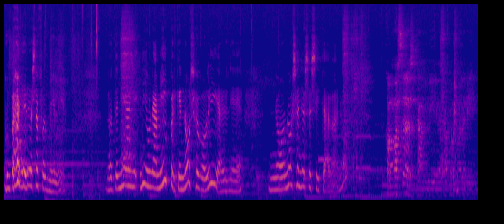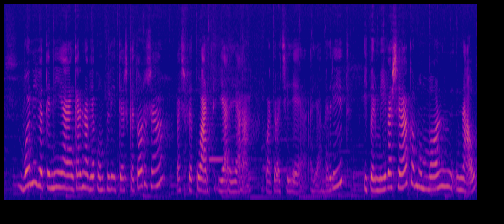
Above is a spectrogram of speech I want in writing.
mon pare era sa família. No tenia ni, ni un amic perquè no se volia, és dir, no, no se necessitava, no? Com va ser el canvi de cap a Madrid? Bueno, jo tenia, encara no havia complit els 14, vaig fer quart ja allà, quart de batxiller allà a Madrid, i per mi va ser com un món nou,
